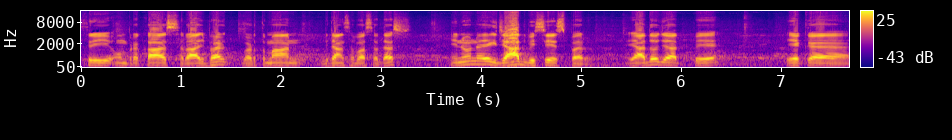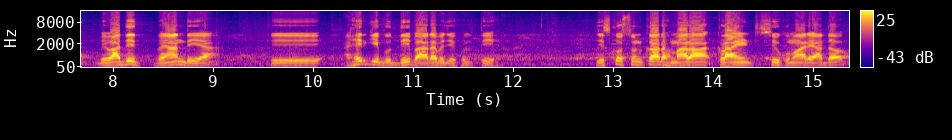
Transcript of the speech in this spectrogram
श्री ओम प्रकाश राजभर वर्तमान विधानसभा सदस्य। इन्होंने एक जात विशेष पर, यादव जात पे एक विवादित बयान दिया कि अहिर की बुद्धि 12 बजे खुलती है, जिसको सुनकर हमारा क्लाइंट शिव कुमार यादव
